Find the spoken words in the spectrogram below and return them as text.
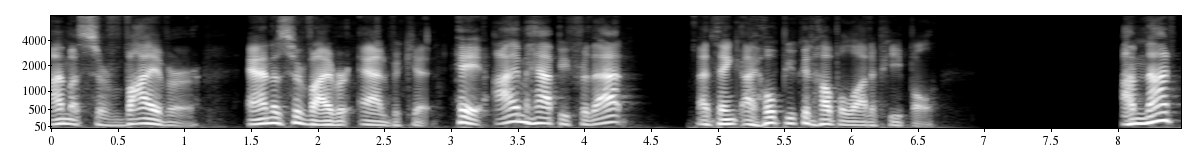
I'm a survivor and a survivor advocate. Hey, I'm happy for that. I think I hope you can help a lot of people. I'm not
